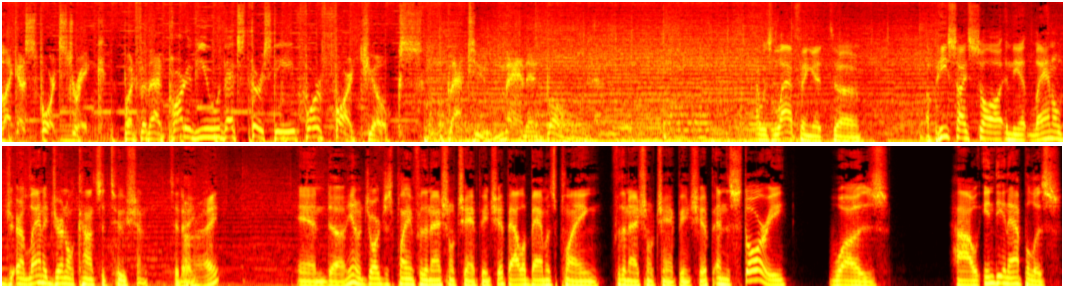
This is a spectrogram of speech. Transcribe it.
Like a sports drink, but for that part of you that's thirsty for fart jokes. Back to Man and Bone. I was laughing at uh, a piece I saw in the Atlanta, Atlanta Journal Constitution today. All right. And, uh, you know, Georgia's playing for the national championship. Alabama's playing for the national championship. And the story was how Indianapolis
